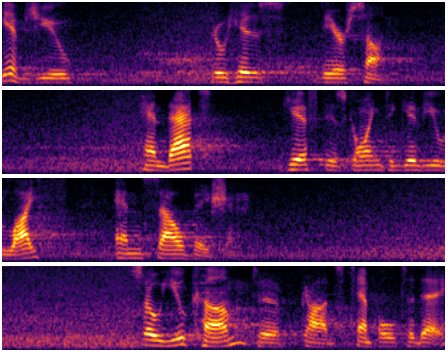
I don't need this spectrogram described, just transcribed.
gives you through his dear Son. And that gift is going to give you life and salvation. So you come to God's temple today.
